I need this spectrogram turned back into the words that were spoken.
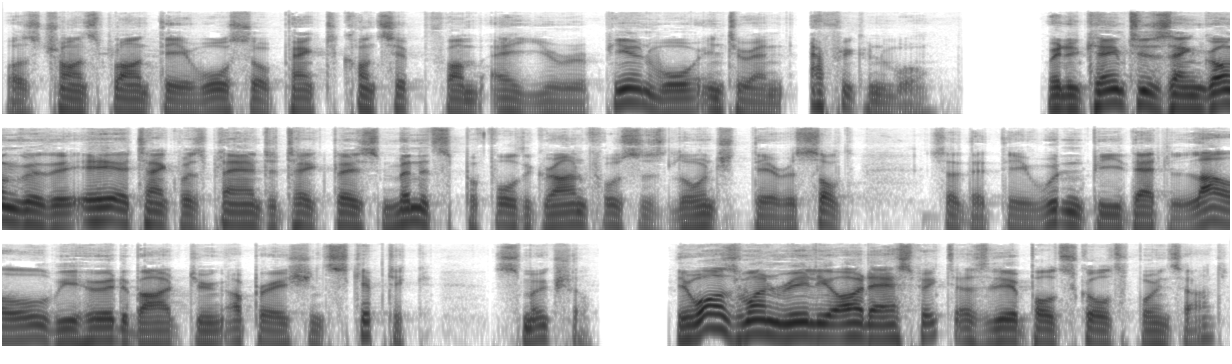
was transplant their Warsaw Pact concept from a European war into an African war. When it came to Zangongo, the air attack was planned to take place minutes before the ground forces launched their assault, so that there wouldn't be that lull we heard about during Operation Skeptic, smoke shell. There was one really odd aspect, as Leopold Scholtz points out,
